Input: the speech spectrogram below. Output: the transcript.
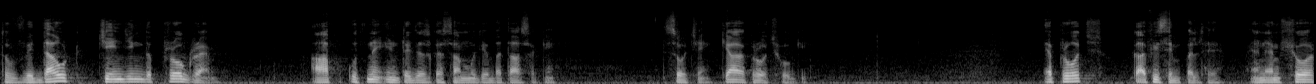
تو وداؤٹ چینجنگ دا پروگرام آپ اتنے انٹیجرز کا سم مجھے بتا سکیں۔ سوچیں، کیا اپروچ ہوگی؟ اپروچ کافی سمپل ہے and I am sure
